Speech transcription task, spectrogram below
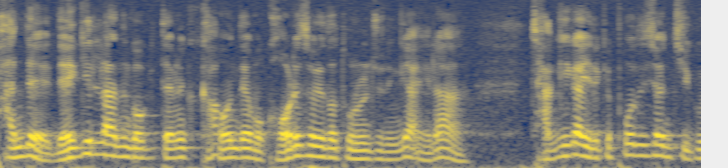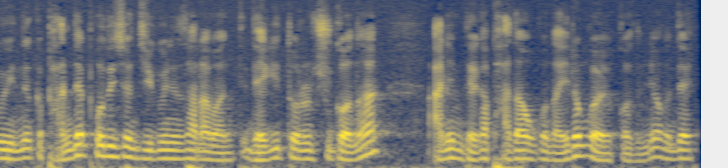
반대 내기를 하는 거기 때문에 그 가운데 뭐 거래소에서 돈을 주는 게 아니라 자기가 이렇게 포지션 지고 있는 그 반대 포지션 지고 있는 사람한테 내기돈을 주거나 아니면 내가 받아오거나 이런 거였거든요. 근데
